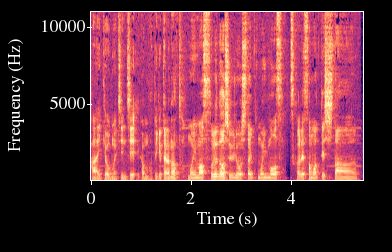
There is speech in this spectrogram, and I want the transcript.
はい、今日も一日頑張っていけたらなと思います。それでは終了したいと思います。お疲れ様でした。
